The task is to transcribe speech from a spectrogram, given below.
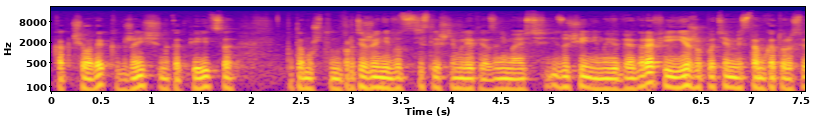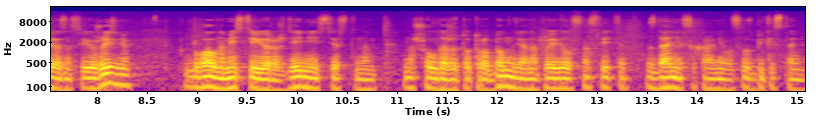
как человек, как женщина, как певица, потому что на протяжении 20 с лишним лет я занимаюсь изучением ее биографии, езжу по тем местам, которые связаны с ее жизнью – Бывал на месте ее рождения, естественно. Нашел даже тот роддом, где она появилась на свете. Здание сохранилось в Узбекистане.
